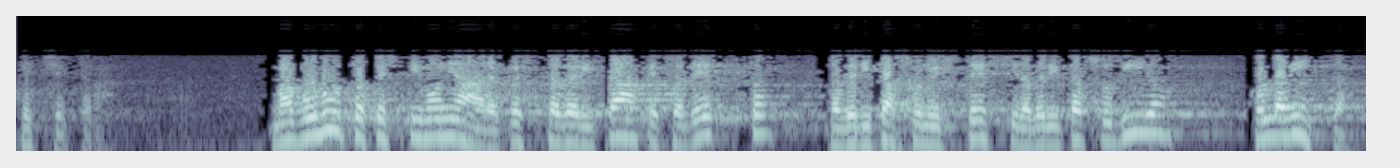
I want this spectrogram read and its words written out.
eccetera. Ma ha voluto testimoniare questa verità che ci ha detto, la verità su noi stessi, la verità su Dio, con la vita.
